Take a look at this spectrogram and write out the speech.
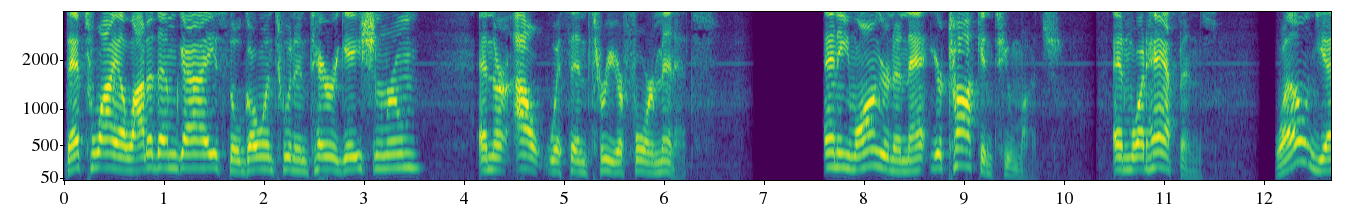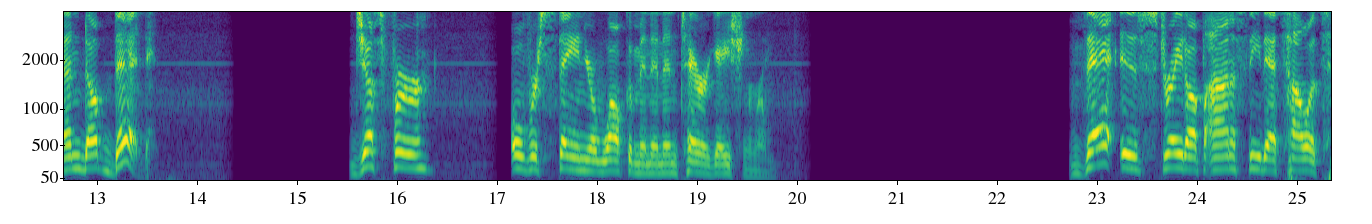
That's why a lot of them guys, they'll go into an interrogation room and they're out within three or four minutes. Any longer than that, you're talking too much. And what happens? Well, you end up dead. Just for overstaying your welcome in an interrogation room. That is straight up honesty. That's how it's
